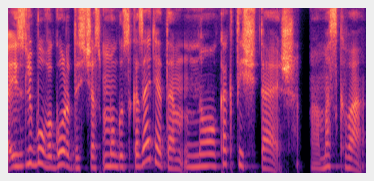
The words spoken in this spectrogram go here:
из любого города сейчас могут сказать это, но как ты считаешь, Москва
